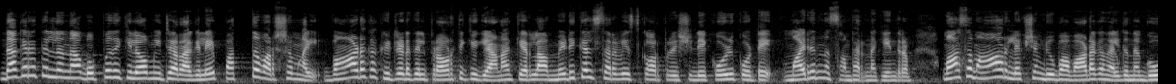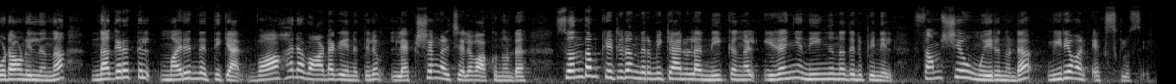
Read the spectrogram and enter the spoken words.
നഗരത്തിൽ നിന്ന് മുപ്പത് കിലോമീറ്റർ അകലെ പത്ത് വർഷമായി വാടക കെട്ടിടത്തിൽ പ്രവർത്തിക്കുകയാണ് കേരള മെഡിക്കൽ സർവീസ് കോർപ്പറേഷന്റെ കോഴിക്കോട്ടെ മരുന്ന് സംഭരണ കേന്ദ്രം. മാസം ആറ് ലക്ഷം രൂപ വാടക നൽകുന്ന ഗോഡൌണിൽ നിന്ന് നഗരത്തിൽ മരുന്നെത്തിക്കാൻ വാഹന വാടക ഇനത്തിലും ലക്ഷങ്ങൾ ചെലവാക്കുന്നുണ്ട്. സ്വന്തം കെട്ടിടം നിർമ്മിക്കാനുള്ള നീക്കങ്ങൾ ഇഴഞ്ഞു നീങ്ങുന്നതിന് പിന്നിൽ സംശയവും ഉയരുന്നുണ്ട് മീഡിയ എക്സ്ക്ലൂസീവ്.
